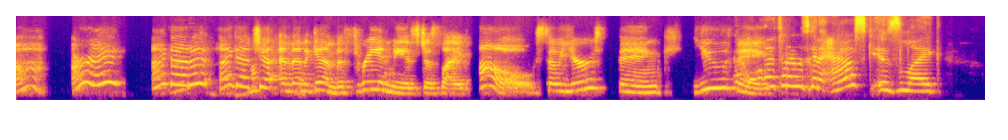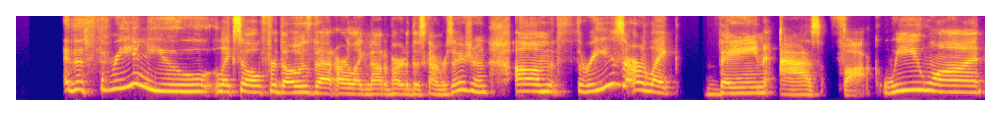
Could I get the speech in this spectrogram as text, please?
oh, all right, I got it. I got you. And then again, the three in me is just like, oh, so you think, you think. Well, that's what I was going to ask is like, the three in you, like, so for those that are like not a part of this conversation, um, threes are like vain as fuck. We want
